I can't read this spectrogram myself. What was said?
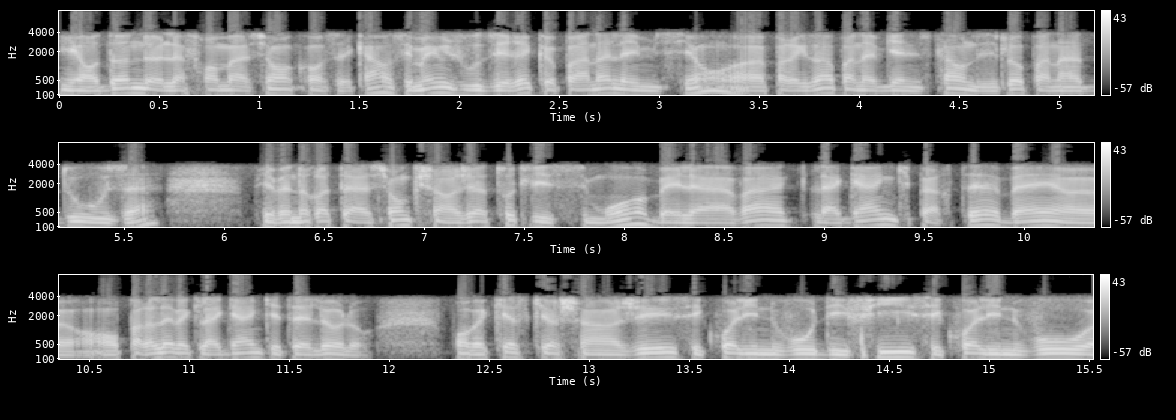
Et on donne la formation en conséquence. Et même, je vous dirais que pendant la mission, euh, par exemple en Afghanistan, on était là pendant 12 ans. Puis il y avait une rotation qui changeait à tous les six mois. Ben là, avant la gang qui partait, ben on parlait avec la gang qui était là. là. Bon, ben qu'est-ce qui a changé? C'est quoi les nouveaux défis? C'est quoi les nouveaux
